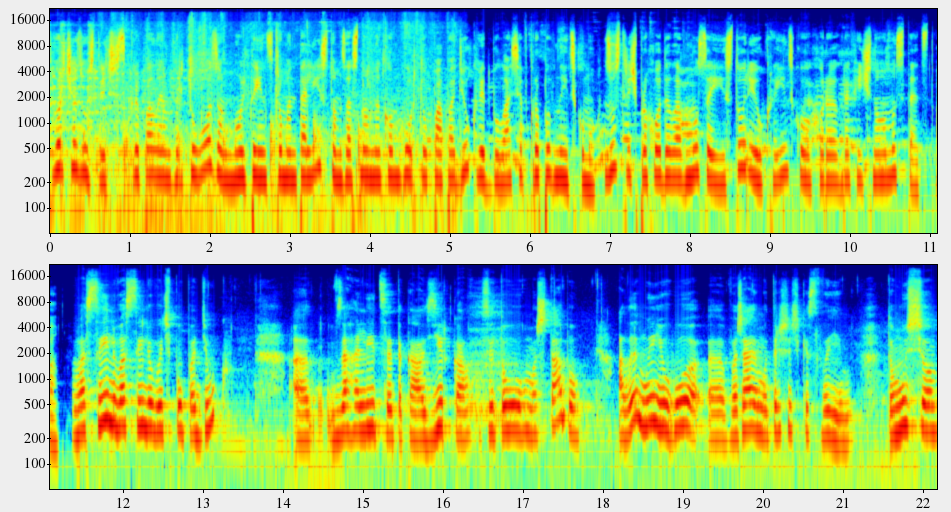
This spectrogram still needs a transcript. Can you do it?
Творча зустріч з скрипалем віртуозом, мультиінструменталістом, засновником гурту Папа Дюк відбулася в Кропивницькому. Зустріч проходила в музеї історії українського хореографічного мистецтва. Василь Васильович Попадюк. е, Взагалі це така зірка світового масштабу, але ми його е, вважаємо трішечки своїм, тому що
